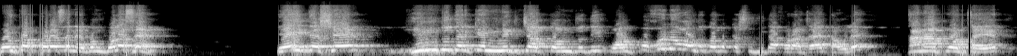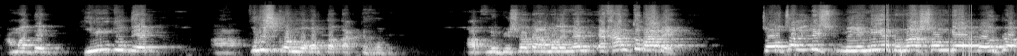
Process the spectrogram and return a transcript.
বৈঠক করেছেন এবং বলেছেন, এই দেশে হিন্দুদেরকে নির্যাতন যদি অল্প হলেও অন্ততপক্ষে সুবিধা করা যায়, তাহলে থানা পর্যায়ে আমাদের হিন্দুদের পুলিশ কর্মকর্তা থাকতে হবে। আপনি বিষয়টা আমলে নেন। একান্ত ভাবে চৌচল্লিশ মিনিট ওনার সঙ্গে বৈঠক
